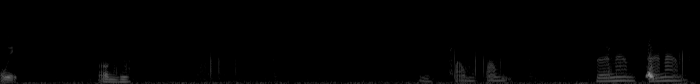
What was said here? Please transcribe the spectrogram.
Wait. Oogie. Bum, bum. Ba-dum, ba-dum.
